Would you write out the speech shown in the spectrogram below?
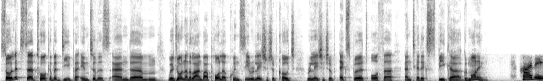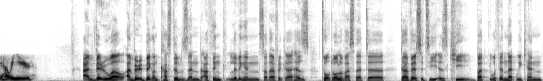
So let's uh, talk a bit deeper into this. And um, we're joined on the line by Paula Quinsee, relationship coach, relationship expert, author, and TEDx speaker. Good morning. Hi there. How are you? I'm very well. I'm very big on customs, and I think living in South Africa has taught all of us that uh, diversity is key. But within that, we can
